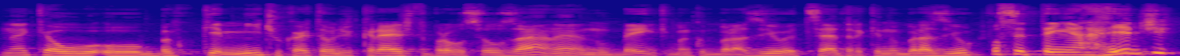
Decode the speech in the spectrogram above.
né? Que é o, o banco que emite o cartão de crédito para você usar, né? Nubank, Banco do Brasil, etc. aqui no Brasil. Você tem a rede,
